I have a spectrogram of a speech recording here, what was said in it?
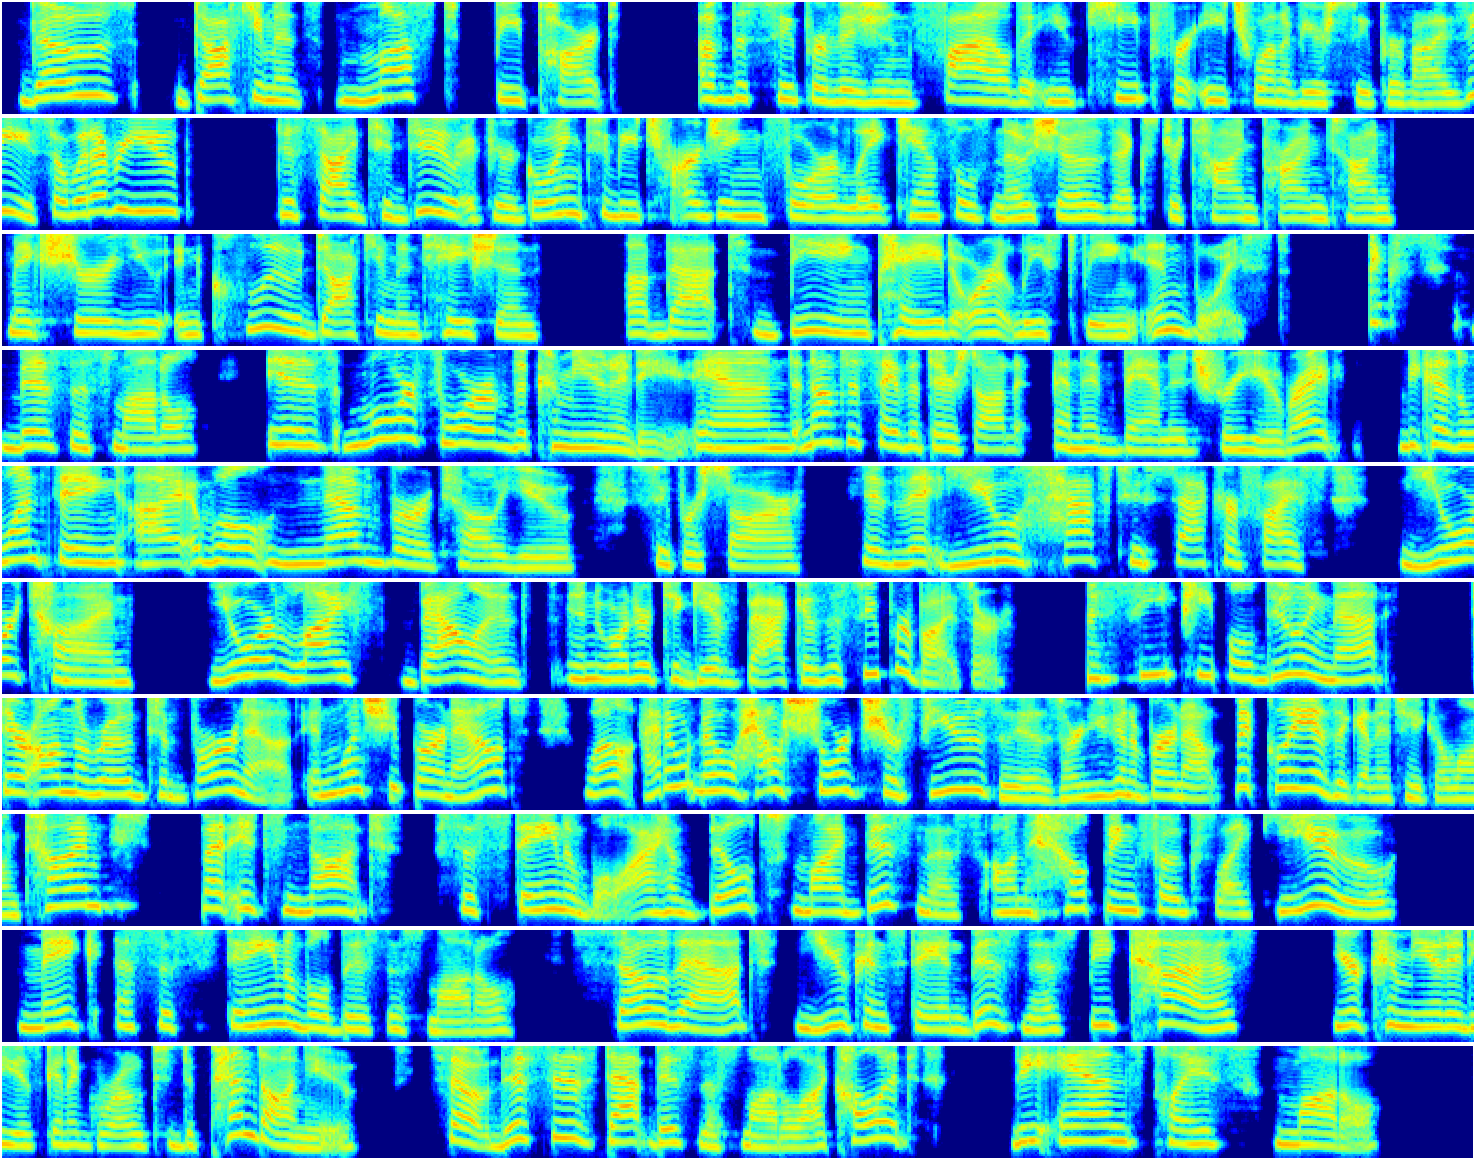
Those documents must be part of the supervision file that you keep for each one of your supervisees. So whatever you decide to do if you're going to be charging for late cancels, no shows, extra time, prime time, make sure you include documentation of that being paid or at least being invoiced. Next business model is more for the community. And not to say that there's not an advantage for you, right? Because one thing I will never tell you, superstar, is that you have to sacrifice your time your life balance in order to give back as a supervisor. I see people doing that. They're on the road to burnout. And once you burn out, well, I don't know how short your fuse is. Are you going to burn out quickly? Is it going to take a long time? But it's not sustainable. I have built my business on helping folks like you make a sustainable business model so that you can stay in business because your community is going to grow to depend on you. So this is that business model. I call it the Anne's Place model.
